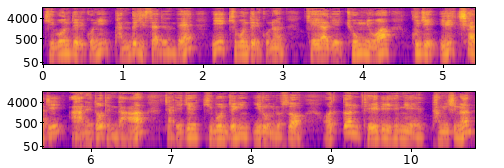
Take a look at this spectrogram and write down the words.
기본 대리권이 반드시 있어야 되는데 이 기본 대리권은 계약의 종류와 굳이 일치하지 않아도 된다. 자, 이게 기본적인 이론으로서 어떤 대리 행위에 당신은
